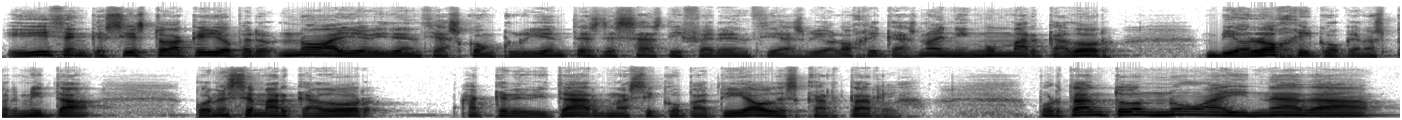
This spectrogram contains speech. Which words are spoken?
y dicen que si esto o aquello, pero no hay evidencias concluyentes de esas diferencias biológicas, no hay ningún marcador biológico que nos permita con ese marcador acreditar una psicopatía o descartarla. Por tanto, no hay nada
